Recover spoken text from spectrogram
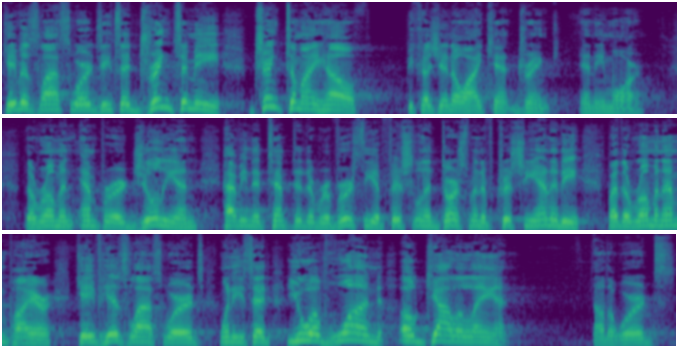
gave his last words. He said, drink to me, drink to my health, because you know I can't drink anymore. The Roman Emperor Julian, having attempted to reverse the official endorsement of Christianity by the Roman Empire, gave his last words when he said, You have won, O Galilean. Now, the words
